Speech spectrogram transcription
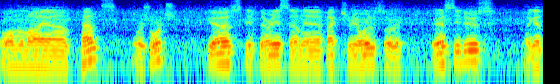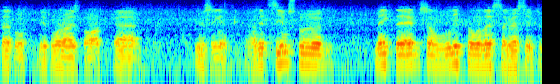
on my uh, pants or shorts. Just if there is any factory oils or residues I get that before I start uh, using it. And it seems to make the edge a little less aggressive too.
